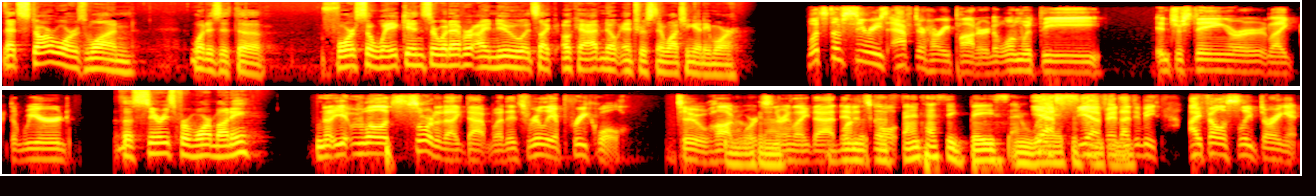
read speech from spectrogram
that Star Wars one. What is it? The Force Awakens or whatever, I knew it's like, okay, I have no interest in watching anymore. What's the series after Harry Potter? The one with the interesting or like the weird? The series for more money. No, yeah, well, it's sort of like that, but it's really a prequel to Hogwarts and everything like that. One and it's called Fantastic Base and Where yes, yeah, Fantastic Beasts. I fell asleep during it,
